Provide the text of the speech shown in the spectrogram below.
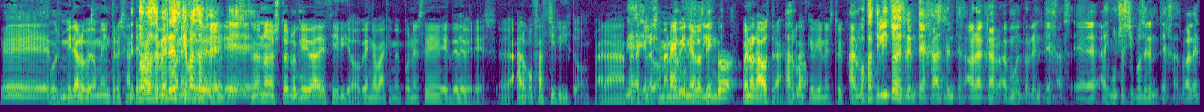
pues mira, lo veo muy interesante. todos los deberes, ¿qué vas a hacer? No, no, esto es lo que ¿Mm? iba a decir yo. Venga, va, ¿qué me pones de, deberes? Eh, algo facilito para, que la semana que viene lo tenga. Bueno, la otra, algo, que viene estoy... Algo facilito es lentejas. Ahora, claro, un momento, lentejas. Eh, hay muchos tipos de lentejas, ¿vale?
